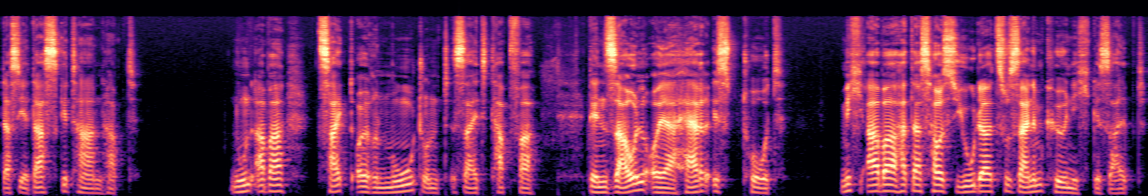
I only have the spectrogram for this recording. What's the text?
dass ihr das getan habt. Nun aber zeigt euren Mut und seid tapfer, denn Saul euer Herr ist tot, mich aber hat das Haus Juda zu seinem König gesalbt.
